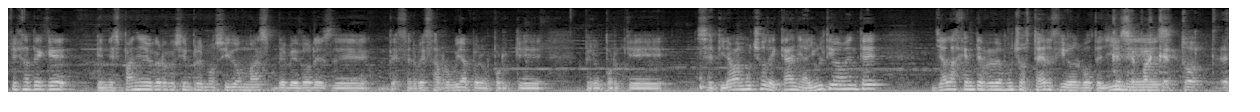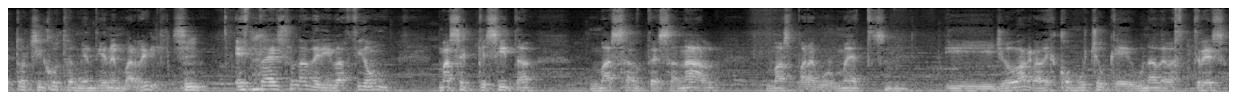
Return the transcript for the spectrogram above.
Fíjate que en España yo creo que siempre hemos sido más bebedores de, de cerveza rubia, pero porque, pero porque se tiraba mucho de caña. Y últimamente ya la gente bebe muchos tercios, Que botellines. sepas que estos, estos chicos también tienen barril. Sí, Esta es una derivación más exquisita, más artesanal, más para gourmets. Y yo agradezco mucho que una de las tres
